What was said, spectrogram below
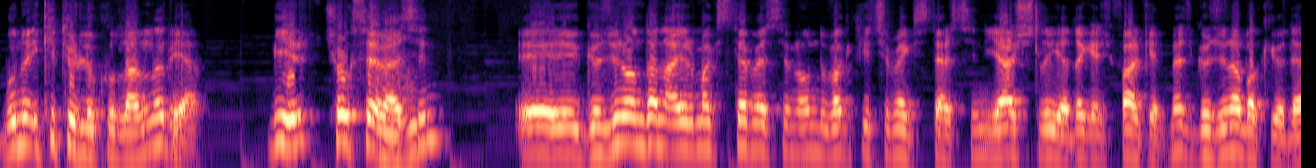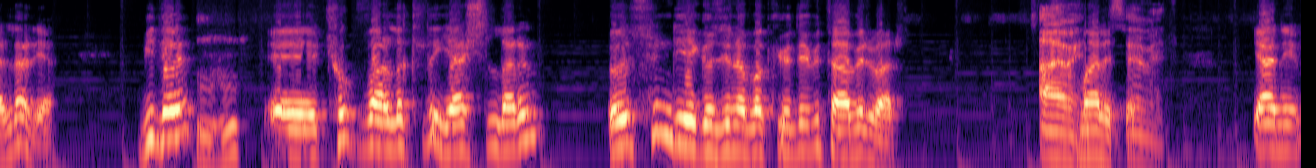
Bunu iki türlü kullanılır ya. Bir, çok seversin. E, gözünü ondan ayırmak istemezsin, onunla vakit geçirmek istersin. Yaşlı ya da genç fark etmez. Gözüne bakıyor derler ya. Bir de Hı hı. e, çok varlıklı yaşlıların ölsün diye gözüne bakıyor diye bir tabir var Evet. maalesef. Evet. Yani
